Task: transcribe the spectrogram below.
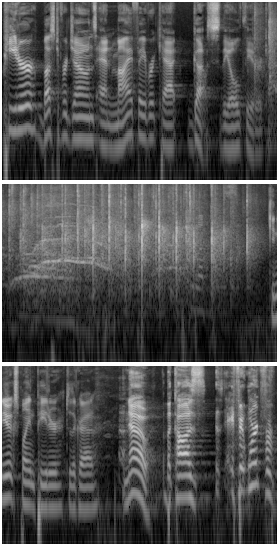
Peter, Bustopher Jones, and my favorite cat, Gus, the old theater cat. Can you explain Peter to the crowd? No, because if it weren't for,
